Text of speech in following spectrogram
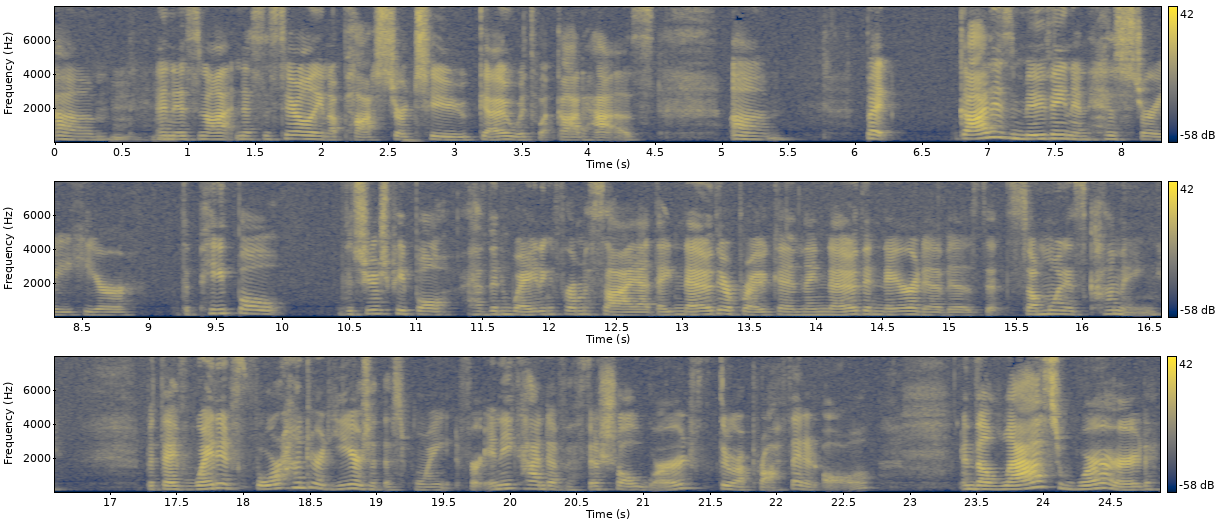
um, and is not necessarily in a posture to go with what God has. Um, but God is moving in history here. The people, the Jewish people, have been waiting for a Messiah. They know they're broken. They know the narrative is that someone is coming. But they've waited 400 years at this point for any kind of official word through a prophet at all. And the last word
